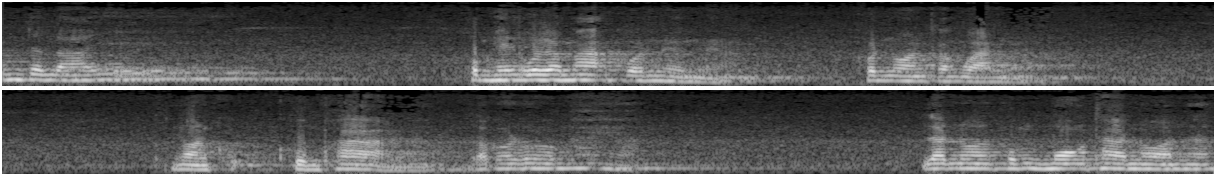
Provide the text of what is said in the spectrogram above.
มันจะไหล ผมเห็นอุลามะคนหนึ่งเนี่ยคนนอนกลางวัน นอนคุมผ้านะแล้วก็ร้องไห้อะแล้วนอนผมมองท่านอนนะ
